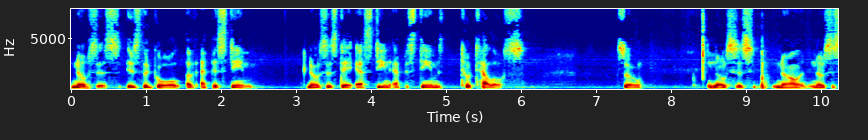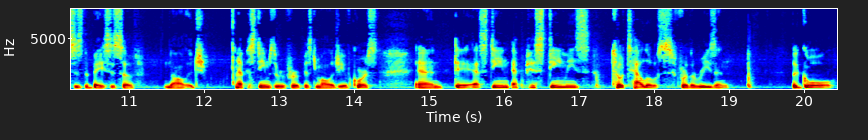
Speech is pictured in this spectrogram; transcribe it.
Gnosis is the goal of episteme gnosis de estin epistemes totelos. So, gnosis, knowledge, gnosis is the basis of knowledge. Epistemes, the root for epistemology, of course, and de estin epistemes totelos for the reason, the goal.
